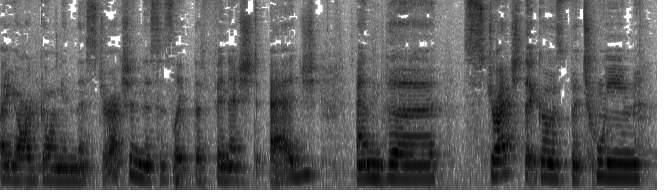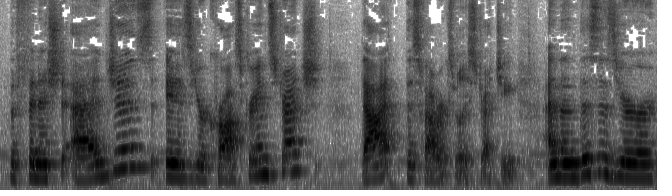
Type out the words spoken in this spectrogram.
a yard going in this direction. This is like the finished edge. And the stretch that goes between the finished edges is your cross grain stretch. That, this fabric's really stretchy. And then this is your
